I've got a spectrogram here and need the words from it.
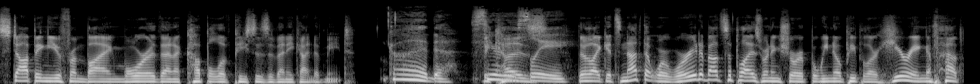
stopping you from buying more than a couple of pieces of any kind of meat. Good. because Seriously. they're like it's not that we're worried about supplies running short but we know people are hearing about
